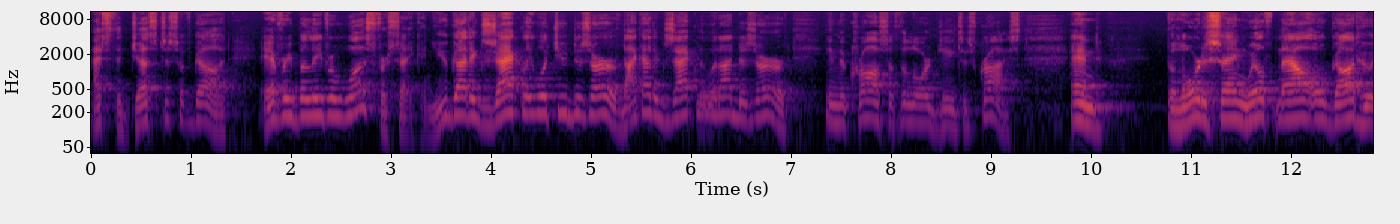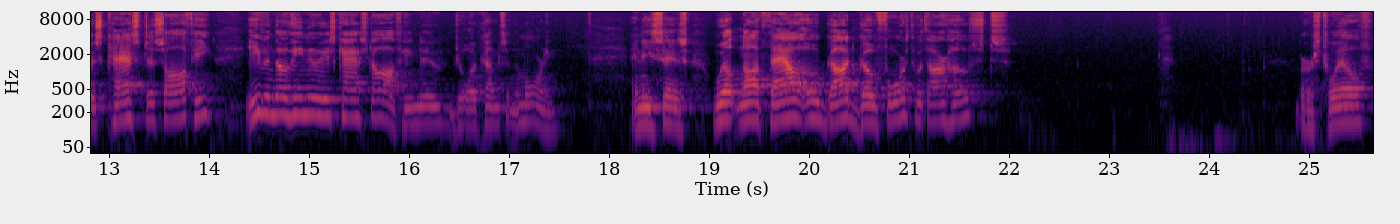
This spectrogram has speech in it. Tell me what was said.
that's the justice of God. Every believer was forsaken. You got exactly what you deserved. I got exactly what I deserved in the cross of the Lord Jesus Christ. And the Lord is saying, Wilt thou, O God, who has cast us off? He, even though he knew he was cast off, he knew joy comes in the morning. And he says, Wilt not thou, O God, go forth with our hosts? Verse 12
